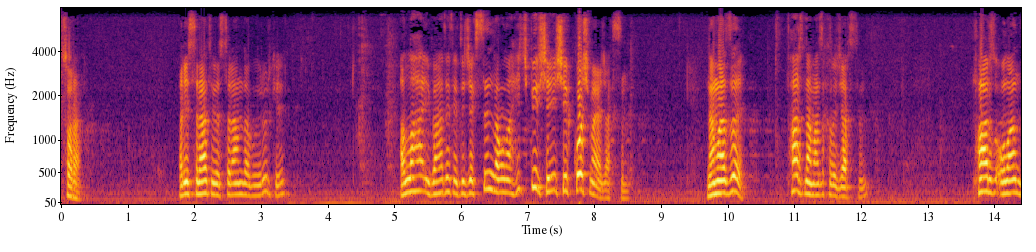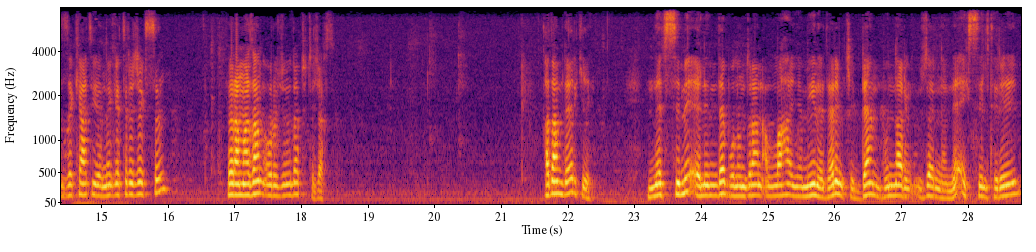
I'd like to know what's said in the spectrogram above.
sorar. Aleyhissalatü vesselam da buyurur ki Allah'a ibadet edeceksin ve ona hiçbir şeyi şirk koşmayacaksın. Namazı, farz namazı kılacaksın. Farz olan zekatı yerine getireceksin ve Ramazan orucunu da tutacaksın. Adam der ki, nefsimi elinde bulunduran Allah'a yemin ederim ki ben bunların üzerine ne eksiltirim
